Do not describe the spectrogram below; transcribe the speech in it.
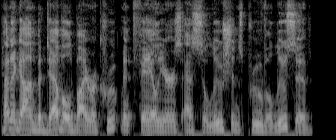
Pentagon bedeviled by recruitment failures as solutions prove elusive.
